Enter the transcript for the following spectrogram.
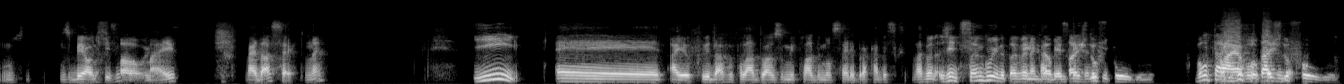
uns, uns BO então, mas vai dar certo, né? E é... aí eu fui, dar, fui falar do Azumi falar do meu cérebro, a cabeça. Tá vendo? Gente, sanguíneo, tá vendo a cabeça? Vontade do que... fogo. Vontade, Vai, do, fogo, vontade tá do fogo.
